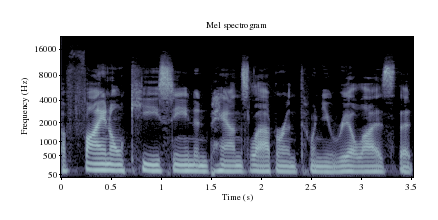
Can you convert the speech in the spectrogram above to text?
a final key scene in Pan's Labyrinth when you realize that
